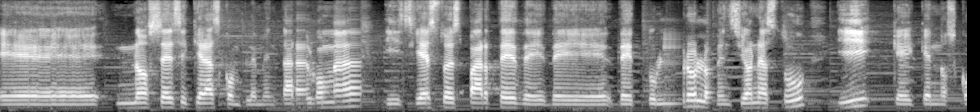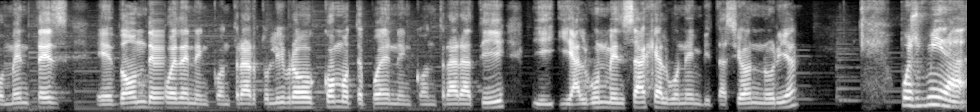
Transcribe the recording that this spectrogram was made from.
Eh, no sé si quieras complementar algo más y si esto es parte de, tu libro, lo mencionas tú y que, nos comentes eh, dónde pueden encontrar tu libro, cómo te pueden encontrar a ti y algún mensaje, alguna invitación, Nuria. Pues mira,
